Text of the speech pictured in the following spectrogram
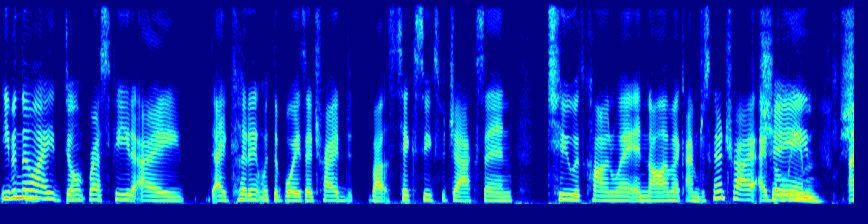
even though I don't breastfeed, I I couldn't with the boys. I tried about six weeks with Jackson, two with Conway, and Nala. I'm like, I'm just gonna try. I Shame. believe. I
